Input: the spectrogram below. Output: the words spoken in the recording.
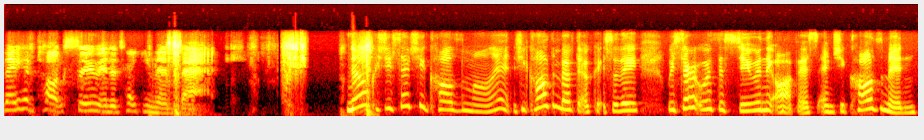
they have talked Sue into taking them back? No, because she said she calls them all in. She called them both. Okay, so they we start with the Sue in the office, and she calls them in,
